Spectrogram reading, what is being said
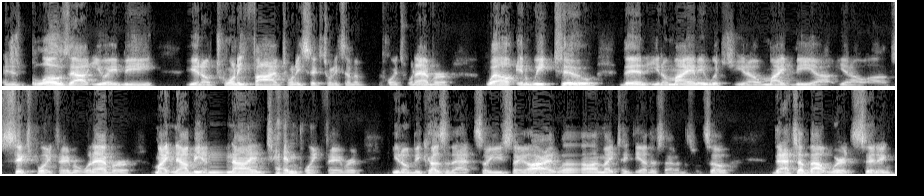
and just blows out UAB, you know, 25, 26, 27 points, whatever. Well, in week two, then you know Miami, which you know might be a you know a six point favorite, whatever, might now be a nine, 10 point favorite, you know, because of that. So you say, all right, well, I might take the other side of this one. So that's about where it's sitting,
